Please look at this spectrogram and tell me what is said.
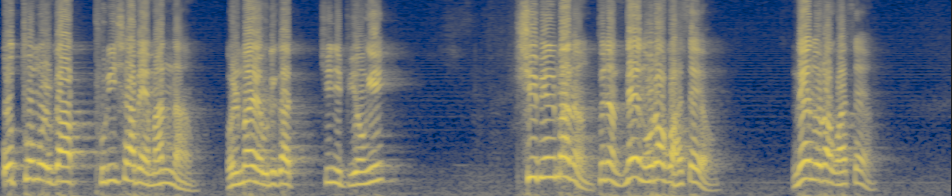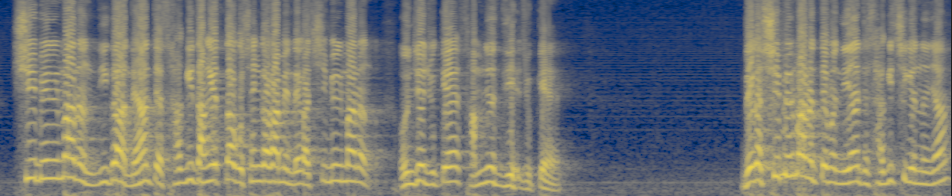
오토몰과 프리샵의 만남. 얼마예요, 우리가 진입 비용이? 11만 원. 그냥 내놓으라고 하세요. 내놓으라고 하세요. 11만 원 네가 내한테 사기 당했다고 생각하면 내가 11만 원 언제 줄게? 3년 뒤에 줄게. 내가 11만 원 때문에 니한테 사기 치겠느냐?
